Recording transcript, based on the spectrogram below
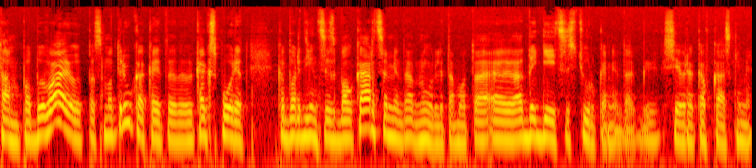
там побываю, посмотрю, как это, как спорят кабардинцы с балкарцами, да, ну или там вот э, адыгейцы с тюрками, да, северокавказскими,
